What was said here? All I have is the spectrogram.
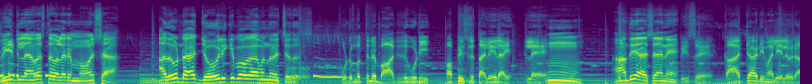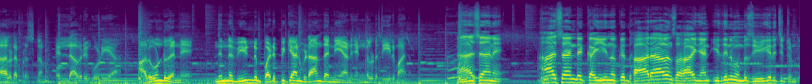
വീട്ടിലെ അവസ്ഥ വളരെ മോശ. അതുകൊണ്ടാ ജോലിക്ക് പോകാമെന്ന് വെച്ചത്. കുടുംബത്തിന്റെ ബാധ്യത കൂടി പപ്പീസിന്റെ തലയിലായി അല്ലേ? ഉം, അതെ ആശാനെ. പപ്പീസേ കാറ്റാടി മലയിലെ ഒരാളുടെ പ്രശ്നം എല്ലാവരും കൂടിയാ. അതുകൊണ്ട് തന്നെ നിന്നെ വീണ്ടും പഠിപ്പിക്കാൻ വിടാൻ തന്നെയാണ് ഞങ്ങളുടെ തീരുമാനം. ആശാനെ ആശാന്റെ കയ്യിൽ നിന്നൊക്കെ ധാരാളം സഹായം ഞാൻ ഇതിനു മുമ്പ് സ്വീകരിച്ചിട്ടുണ്ട്.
